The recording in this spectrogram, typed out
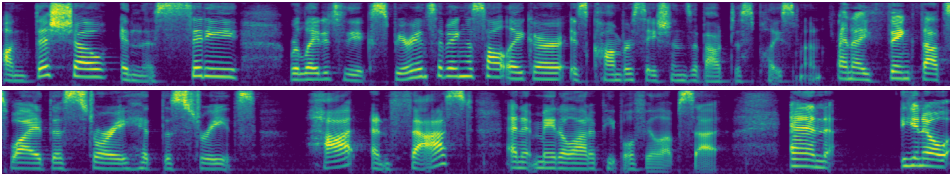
on this show in this city related to the experience of being a Salt Laker is conversations about displacement. And I think that's why this story hit the streets hot and fast, and it made a lot of people feel upset. And, you know,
